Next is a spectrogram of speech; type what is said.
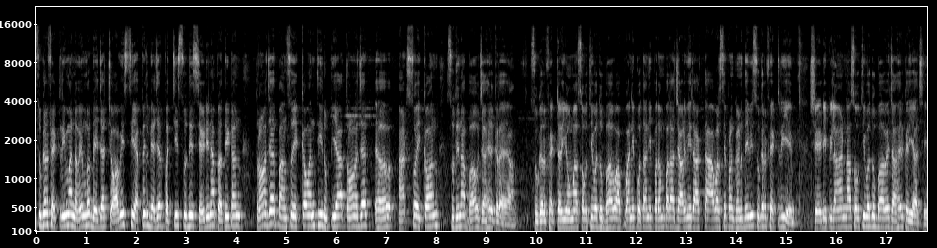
સુગર ફેક્ટરીમાં નવેમ્બર બે હજાર ચોવીસથી એપ્રિલ બે હજાર પચીસ સુધી શેરડીના પ્રતિ ટન ત્રણ હજાર પાંચસો એકાવનથી રૂપિયા ત્રણ હજાર આઠસો એકાવન સુધીના ભાવ જાહેર કરાયા. સુગર ફેક્ટરીઓમાં સૌથી વધુ ભાવ આપવાની પોતાની પરંપરા જાળવી રાખતા આ વર્ષે પણ ગણદેવી સુગર ફેક્ટરીએ શેરડી પિલાણના સૌથી વધુ ભાવે જાહેર કર્યા છે.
